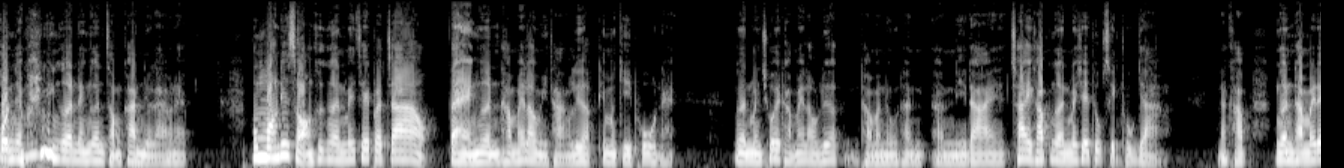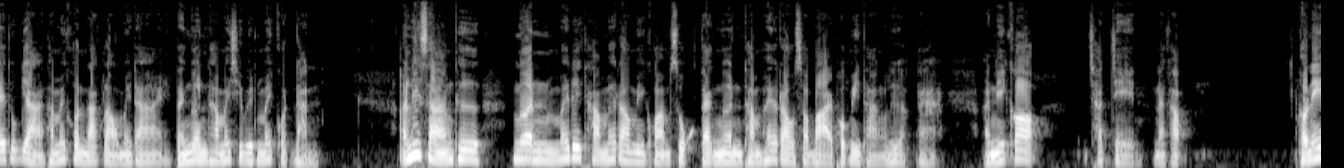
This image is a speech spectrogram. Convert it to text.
คนยังไม่มีเงินในเงินสำคัญอยู่แล้วนะมุมมองที่ 2 คือเงินไม่ใช่พระเจ้า แต่เงินทำให้เรามีทางเลือกที่เมื่อกี้พูดนะเงินมันช่วยทำให้เราเลือกทำอันนู้นอันนี้ได้ ใช่ครับเงินไม่ใช่ทุกสิ่งทุกอย่างนะครับเงินทำไม่ได้ทุกอย่างทำให้คนรักเราไม่ได้ แต่เงินทำให้ชีวิตไม่กดดัน อันที่ 3 คือ เงินไม่ได้ทำให้เรามีความสุข แต่เงินทำให้เราสบายเพราะมีทางเลือกอ่าอันนี้ก็ชัดเจนนะครับ คราวนี้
